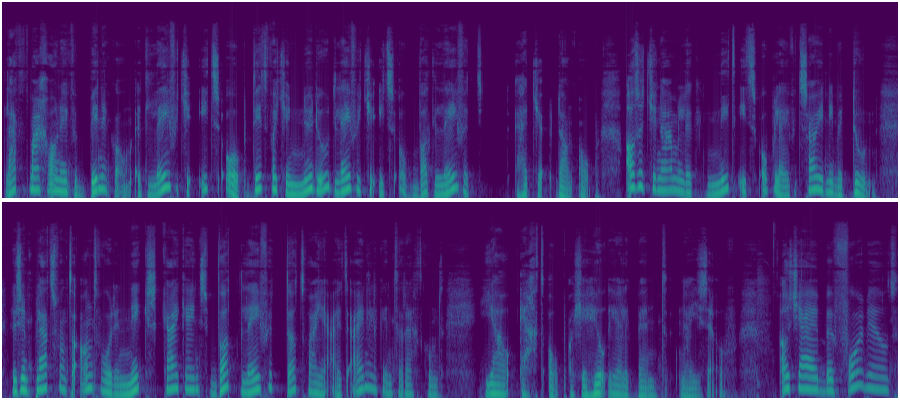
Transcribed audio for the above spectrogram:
Laat het maar gewoon even binnenkomen. Het levert je iets op. Dit wat je nu doet, levert je iets op. Wat levert het je dan op? Als het je namelijk niet iets oplevert, zou je het niet meer doen. Dus in plaats van te antwoorden niks, kijk eens wat levert dat waar je uiteindelijk in terechtkomt jou echt op. Als je heel eerlijk bent naar jezelf. Als jij bijvoorbeeld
